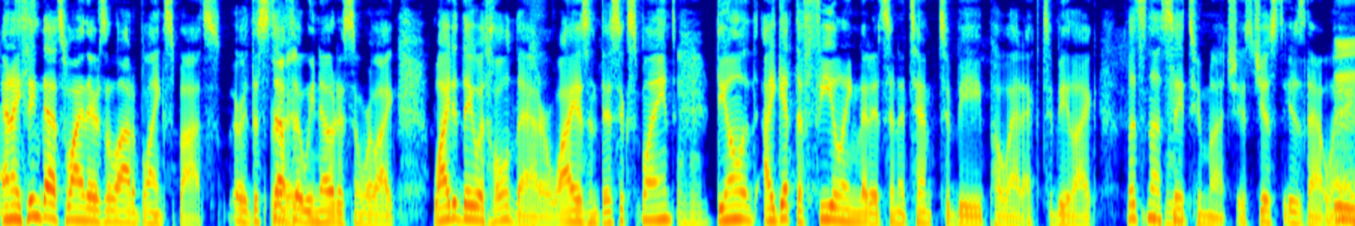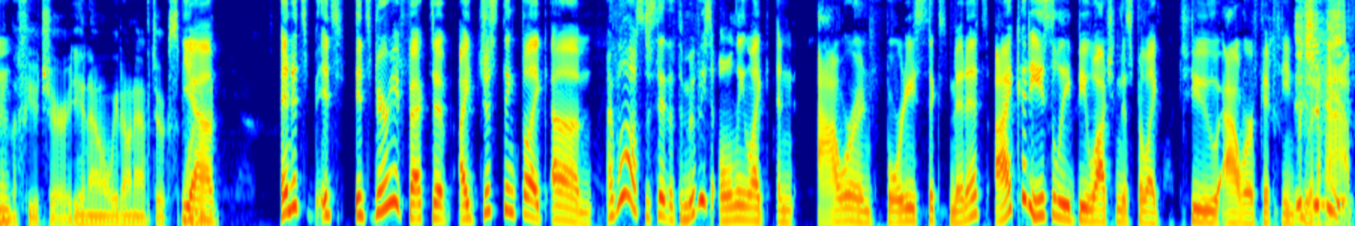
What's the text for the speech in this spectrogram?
and i think that's why there's a lot of blank spots or the stuff Right. that we notice and we're like why did they withhold that or why isn't this explained Mhm. the only i get the feeling that it's an attempt to be poetic to be like let's not Mm-hmm. say too much it just is that way in the future you know we don't have to explain Yeah. it. And it's it's it's very effective. I just think like um I will also say that the movie's only like an hour and 46 minutes. I could easily be watching this for like 2 hour 15 It two and a should be-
